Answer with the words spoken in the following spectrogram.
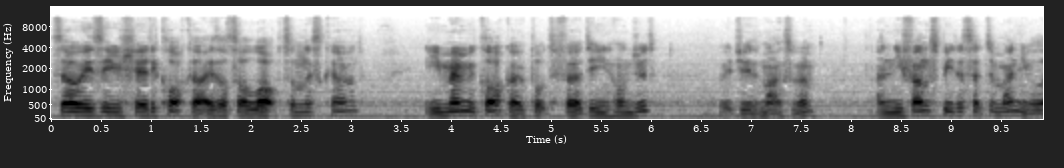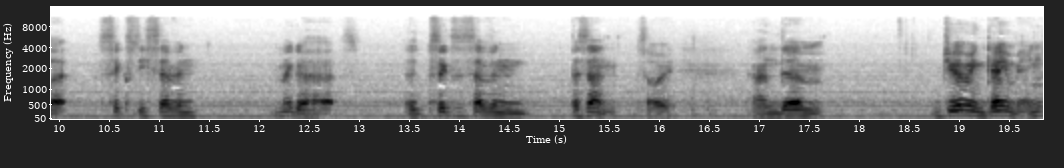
So is the shader clock, that is also locked on this card. The memory clock I've put to 1300, which is maximum and the fan speed is set to manual at 67 megahertz, uh, 67 percent. Sorry, and um, during gaming,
